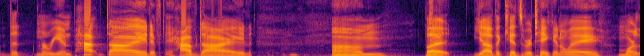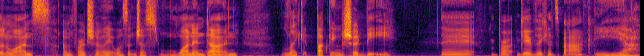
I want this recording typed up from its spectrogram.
the Marie and Pat died, if they have died. Um, but yeah, the kids were taken away more than once. Unfortunately, it wasn't just one and done like it fucking should be. they brought gave the kids back. Yeah,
